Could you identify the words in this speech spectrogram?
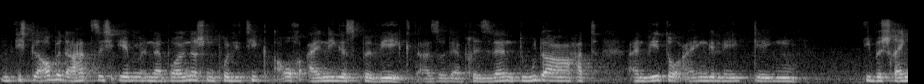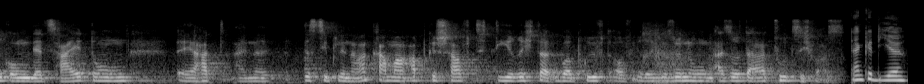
Und ich glaube, da hat sich eben in der polnischen Politik auch einiges bewegt. Also der Präsident Duda hat ein Veto eingelegt gegen die Beschränkungen der Zeitungen. Er hat eine Disziplinarkammer abgeschafft, die Richter überprüft auf ihre Gesündung. Also da tut sich was. Danke dir.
